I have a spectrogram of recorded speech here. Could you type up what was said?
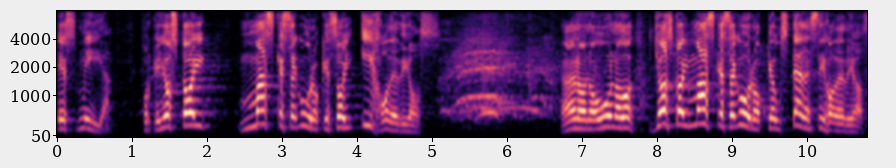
es mía, porque yo estoy más que seguro que soy hijo de Dios. Ah, no, no, uno, dos. Yo estoy más que seguro que usted es hijo de Dios.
